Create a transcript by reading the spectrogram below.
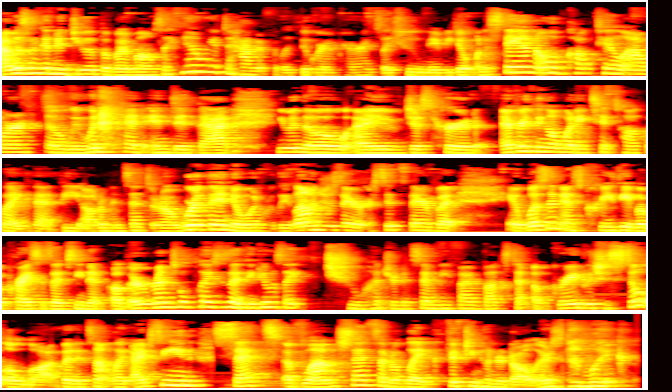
I wasn't gonna do it, but my mom's like, no, we have to have it for like the grandparents, like who maybe don't want to stand all of cocktail hour. So we went ahead and did that, even though I've just heard everything on wedding TikTok, like that the ottoman sets are not worth it. No one really lounges there or sits there, but it wasn't as crazy of a price as I've seen at other rental places. I think it was like 275 bucks to upgrade, which is still a lot, but it's not like I've seen sets of lounge sets that are like $1,500. I'm like,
